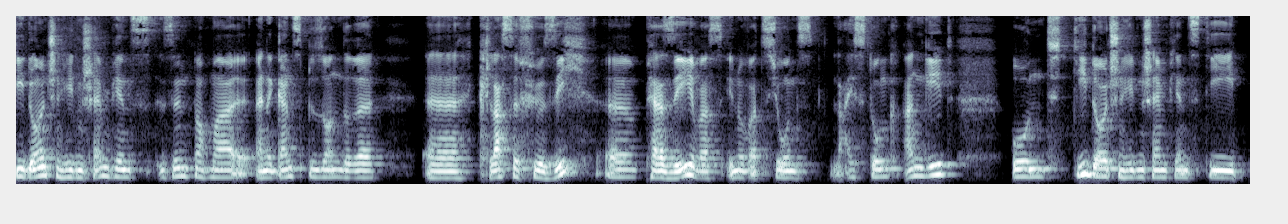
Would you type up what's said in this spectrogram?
die deutschen Hidden Champions sind nochmal eine ganz besondere äh, Klasse für sich äh, per se, was Innovationsleistung angeht. Und die deutschen Hidden Champions, die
